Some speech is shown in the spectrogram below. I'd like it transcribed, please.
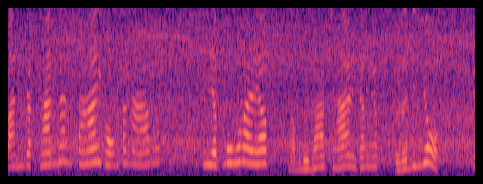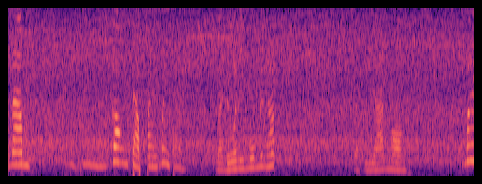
ปั่นจากทางด้านซ้ายของสนามครับเสียบมุมเข้าไปเลยครับเรามาดูภาพช้าอีกครั้งหนึงครับโรนัลดินโญ่กระนำกล้องจับไปไม่ทันมาดูกันอีกมุมหนึงครับกสิยานมอง ไม่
